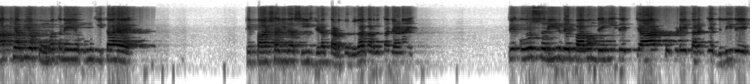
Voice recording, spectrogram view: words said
ਆਖਿਆ ਵੀ ਹਕੂਮਤ ਨੇ ਹੁਕਮ ਕੀਤਾ ਹੈ ਕਿ ਪਾਤਸ਼ਾਹ ਜੀ ਦਾ ਸੀਸ ਜਿਹੜਾ ਧੜ ਤੋਂ ਜੁਦਾ ਕਰ ਦਿੱਤਾ ਜਾਣਾ ਹੈ। ਤੇ ਉਸ ਸਰੀਰ ਦੇ ਪਾਵਨ ਦੇਹੀ ਦੇ ਚਾਰ ਟੁਕੜੇ ਕਰਕੇ ਦਿੱਲੀ ਦੇ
